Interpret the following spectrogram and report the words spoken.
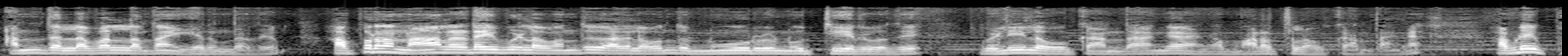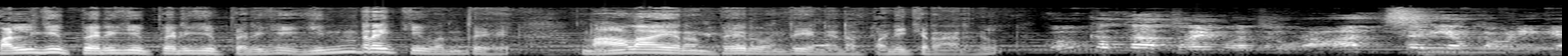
அந்த லெவலில் தான் இருந்தது. அப்புறம் நாளடைவில் வந்து அதில் வந்து நூறு நூற்றி இருபது வெளியில் உட்காந்தாங்க அங்கே மரத்தில் உட்காந்தாங்க அப்படியே பல்கி பெருகி பெருகி பெருகி இன்றைக்கு வந்து நாலாயிரம் பேர் வந்து என்னிடம் படிக்கிறார்கள். கொல்கத்தா துறைமுகத்தில் ஒரு ஆச்சரியம் கவனிங்க.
